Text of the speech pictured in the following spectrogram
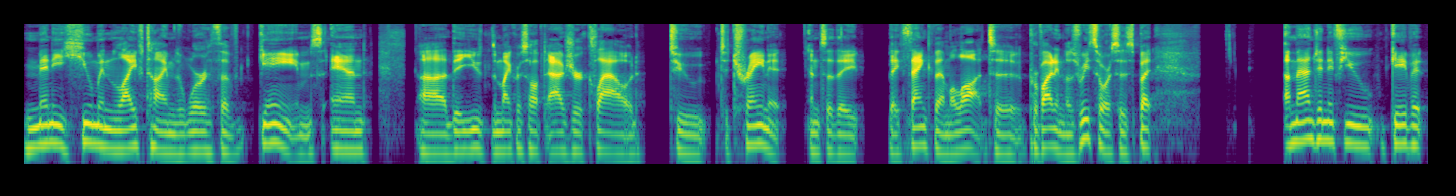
many human lifetimes worth of games, and uh, they used the Microsoft Azure cloud to to train it, and so they they thank them a lot to providing those resources. But imagine if you gave it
